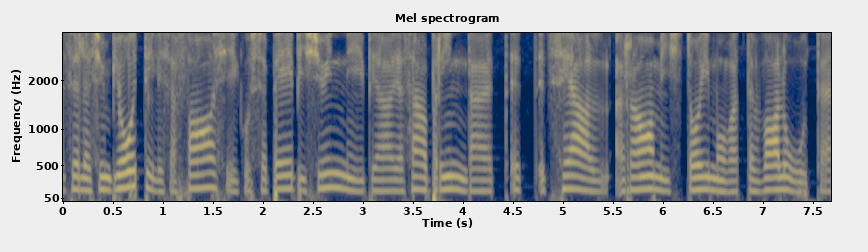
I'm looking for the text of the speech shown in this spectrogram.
selle sümbiootilise faasi, kus see beebi sünnib ja, ja saab rinda, et, et, et seal raamis toimuvate valude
